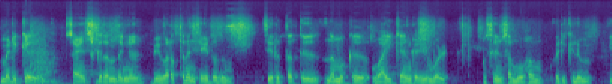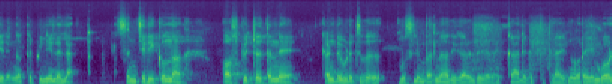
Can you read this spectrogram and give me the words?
മെഡിക്കൽ സയൻസ് ഗ്രന്ഥങ്ങൾ വിവർത്തനം ചെയ്തതും ചരിത്രത്തിൽ നമുക്ക് വായിക്കാൻ കഴിയുമ്പോൾ മുസ്ലിം സമൂഹം ഒരിക്കലും ഈ രംഗത്ത് പിന്നിലല്ല. സഞ്ചരിക്കുന്ന ഹോസ്പിറ്റൽ തന്നെ കണ്ടുപിടിച്ചത് മുസ്ലിം ഭരണാധികാരികളുടെ കാലഘട്ടത്തിലായിരുന്നു. പറയുമ്പോൾ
